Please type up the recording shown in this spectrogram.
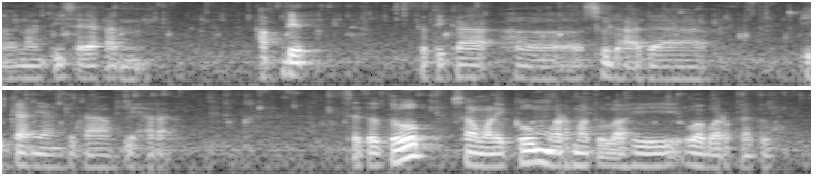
Eh, nanti saya akan update ketika uh, sudah ada ikan yang kita pelihara. Saya tutup. Assalamualaikum warahmatullahi wabarakatuh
